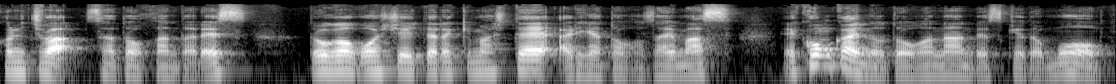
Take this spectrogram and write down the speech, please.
こんにちは、佐藤寛太です。動画をご視聴いただきましてありがとうございます。今回の動画なんですけども、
